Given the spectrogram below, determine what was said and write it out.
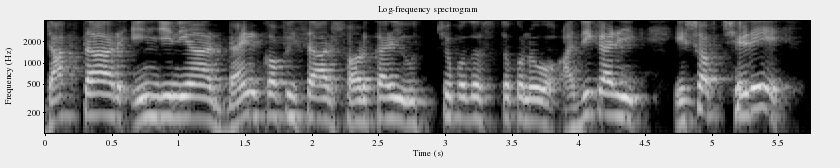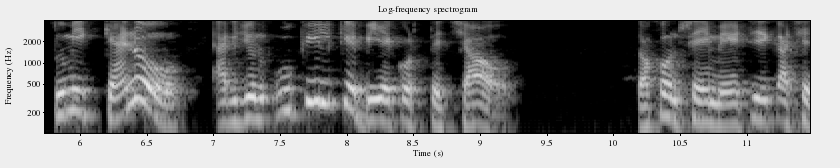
ডাক্তার, ইঞ্জিনিয়ার ব্যাংক অফিসার সরকারি উচ্চপদস্থ কোনো আধিকারিক এসব ছেড়ে তুমি কেন একজন উকিলকে বিয়ে করতে চাও? তখন সেই মেয়েটির কাছে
